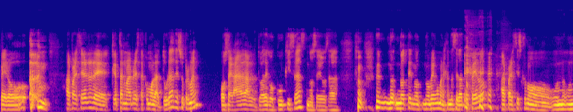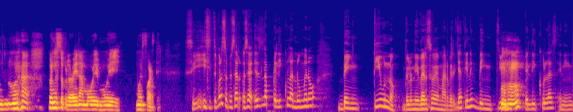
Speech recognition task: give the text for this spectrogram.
Pero al parecer eh, Captain Marvel está como a la altura de Superman, o será a la altura de Goku quizás, no sé, o sea, no, no, te- no- no vengo manejando ese dato, pero al parecer es como un, un- una, una superheroína muy, muy, muy fuerte. Sí, y si te pones a pensar, o sea, es la película número 21 del universo de Marvel. Ya tienen 21 películas en,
